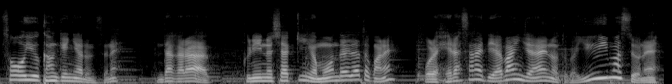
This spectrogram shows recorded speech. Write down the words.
そういう関係にあるんですよね。だから国の借金が問題だとかねこれ減らさないとやばいんじゃないのとか言いますよね。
